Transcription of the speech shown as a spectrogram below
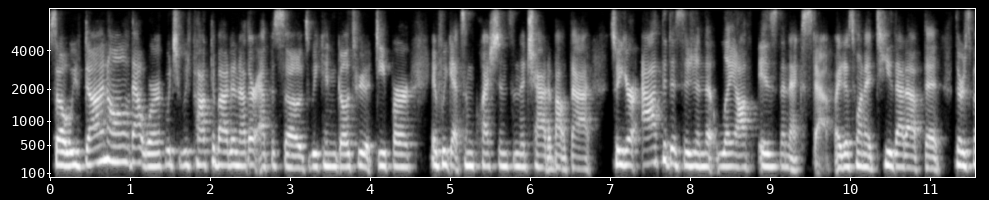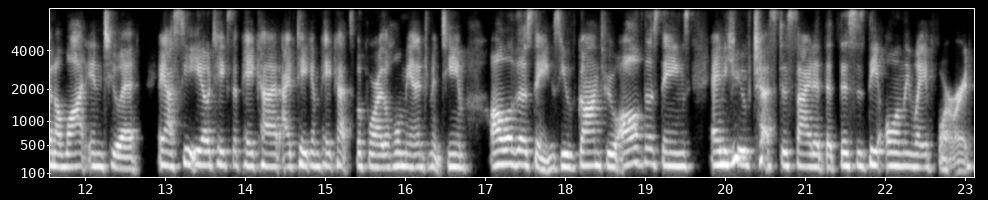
So we've done all of that work, which we've talked about in other episodes. We can go through it deeper if we get some questions in the chat about that. So you're at the decision that layoff is the next step. I just want to tee that up that there's been a lot into it yeah, CEO takes a pay cut. I've taken pay cuts before, the whole management team, all of those things. You've gone through all of those things and you've just decided that this is the only way forward.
